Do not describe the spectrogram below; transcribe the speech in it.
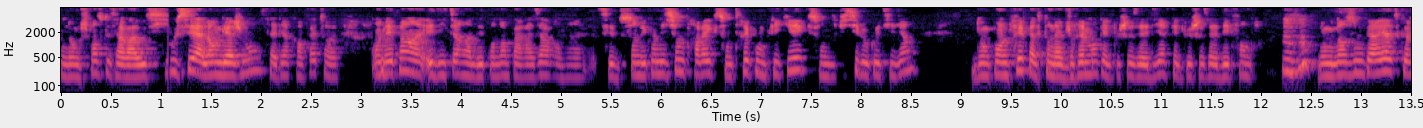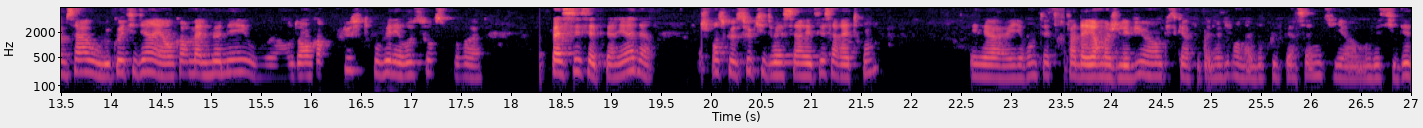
Donc je pense que ça va aussi pousser à l'engagement, c'est-à-dire qu'en fait, euh, on n'est pas un éditeur indépendant par hasard. ce sont des conditions de travail qui sont très compliquées, qui sont difficiles au quotidien. Donc on le fait parce qu'on a vraiment quelque chose à dire, quelque chose à défendre. Mm-hmm. Donc dans une période comme ça où le quotidien est encore malmené, où euh, on doit encore plus trouver les ressources pour euh, passer cette période, je pense que ceux qui doivent s'arrêter s'arrêteront. Et euh, ils iront peut-être. D'ailleurs, moi je l'ai vu, hein, puisqu'à Livre, on a beaucoup de personnes qui euh, ont décidé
